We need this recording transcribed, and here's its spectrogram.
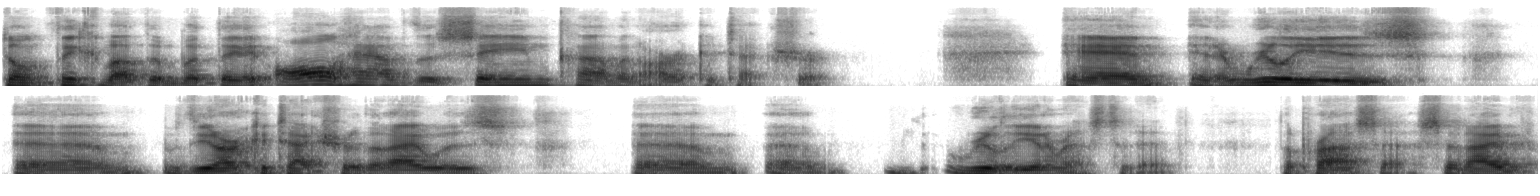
don't think about them, but they all have the same common architecture, and and it really is um, the architecture that I was um, uh, really interested in the process. And I've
